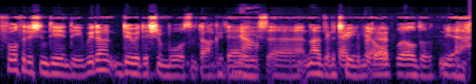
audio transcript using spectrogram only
fourth edition D and D. We don't do edition wars and darker days. Uh, neither Thank between the old that. world or yeah,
